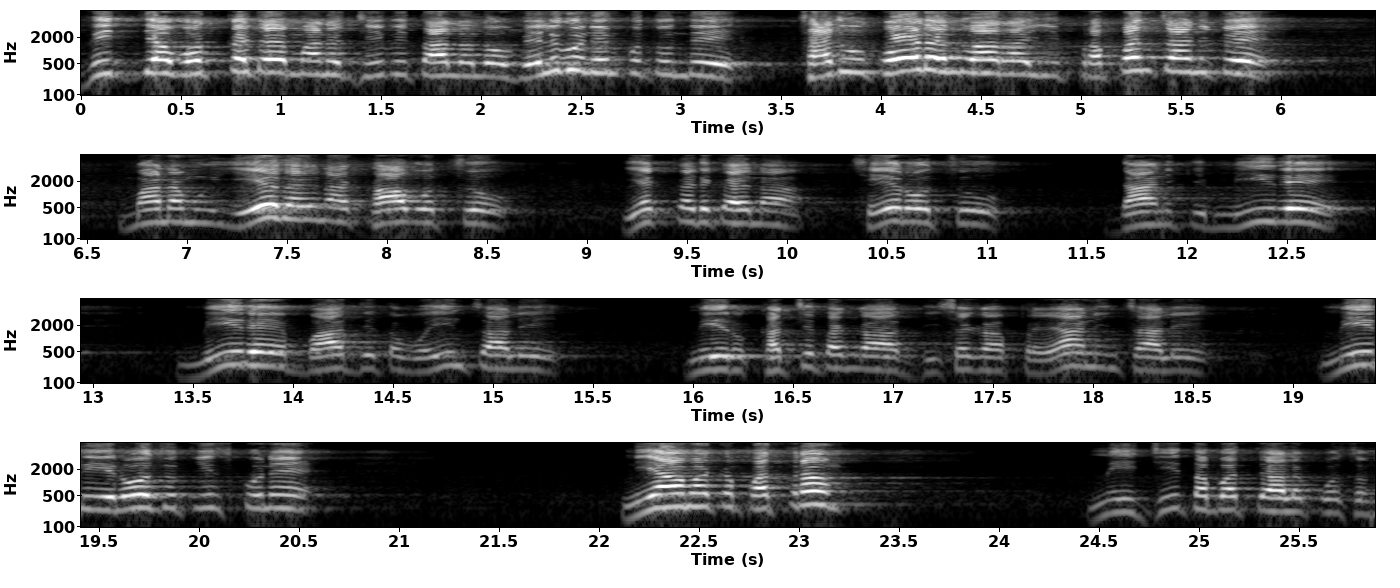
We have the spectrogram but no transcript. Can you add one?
విద్య ఒక్కటే మన జీవితాలలో వెలుగు నింపుతుంది. చదువుకోవడం ద్వారా ఈ ప్రపంచానికే మనము ఏదైనా కావచ్చు ఎక్కడికైనా చేరవచ్చు దానికి మీరే మీరే బాధ్యత వహించాలి. మీరు ఖచ్చితంగా దిశగా ప్రయాణించాలి. మీరు ఈరోజు తీసుకునే నియామక పత్రం మీ జీతభత్యాల కోసం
